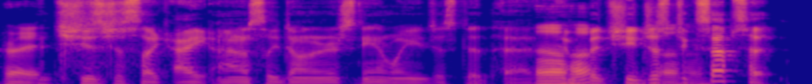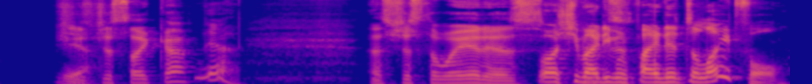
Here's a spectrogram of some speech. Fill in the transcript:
right. She's just like, I honestly don't understand why you just did that. Uh-huh. But she just accepts it. She's Yeah. just like, oh, Yeah. That's just the way it is. Well, she might even find it delightful.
